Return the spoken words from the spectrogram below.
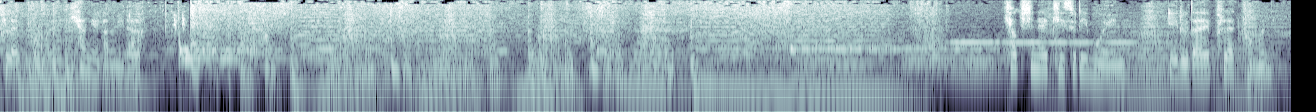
플랫폼을 향해 갑니다. 혁신의 기술이 모인 이루다의 플랫폼은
